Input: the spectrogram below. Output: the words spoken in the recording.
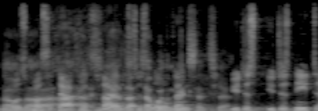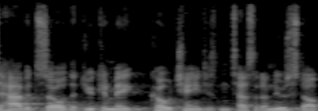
No, Those no, plus I- adapt I- with yeah, that- just that little wouldn't make things. sense, yeah. You just, you just need to have it so that you can make code changes and test it on new stuff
